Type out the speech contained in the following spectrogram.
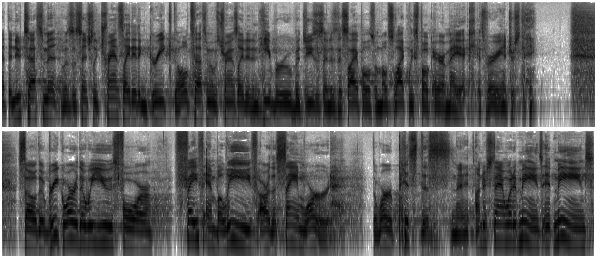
that the New Testament was essentially translated in Greek. The Old Testament was translated in Hebrew, but Jesus and his disciples most likely spoke Aramaic. It's very interesting. so, the Greek word that we use for faith and believe are the same word. The word pistis. And understand what it means. It means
